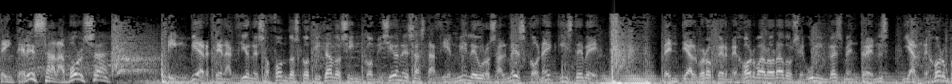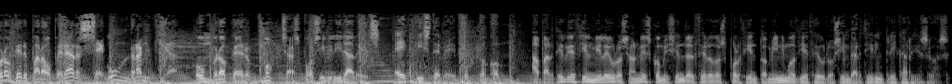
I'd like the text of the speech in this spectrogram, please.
¿Te interesa la bolsa? Invierte en acciones o fondos cotizados sin comisiones hasta 100.000 euros al mes con XTB. Vente al broker mejor valorado según Investment Trends y al mejor broker para operar según Rankia. Un broker, muchas posibilidades. XTB.com. A partir de 100.000 euros al mes, comisión del 0,2%, mínimo 10 euros. Invertir implica riesgos.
